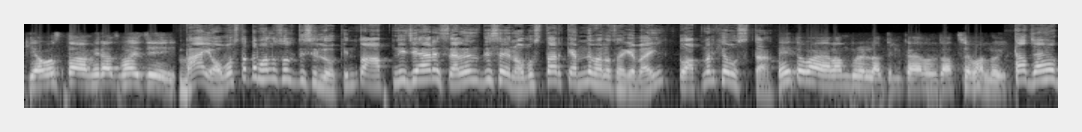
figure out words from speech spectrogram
কি অবস্থা মিরাজ ভাই জি ভাই অবস্থা তো ভালো চলতেছিল কিন্তু আপনি যে হারে চ্যালেঞ্জ দিছেন অবস্থা আর কেমনে ভালো থাকে ভাই? তো আপনার কি অবস্থা? এই তো ভাই আলহামদুলিল্লাহ দিনকাল যাচ্ছে ভালোই। তা যাই হোক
